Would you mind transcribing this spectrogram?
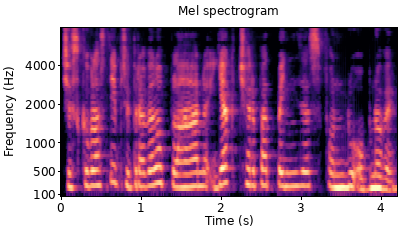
Česko vlastně připravilo plán, jak čerpat peníze z fondu obnovy.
